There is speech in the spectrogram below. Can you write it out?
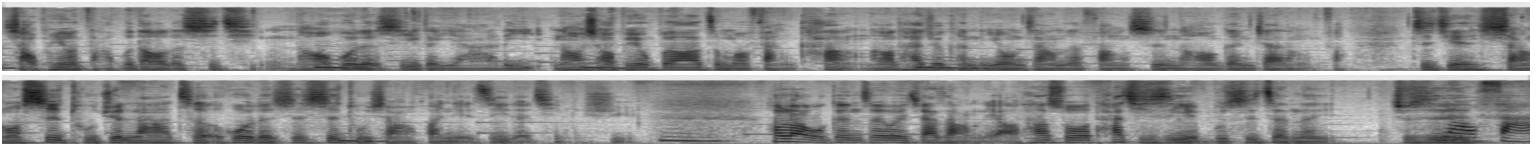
小朋友达不到的事情，然后或者是一个压力，然后小朋友不知道怎么反抗，然后他就可能用这样的方式，然后跟家长之间想要试图去拉扯，或者是试图想要缓解自己的情绪。嗯，后来我跟这位家长聊，他说他其实也不是真的。就是要罚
